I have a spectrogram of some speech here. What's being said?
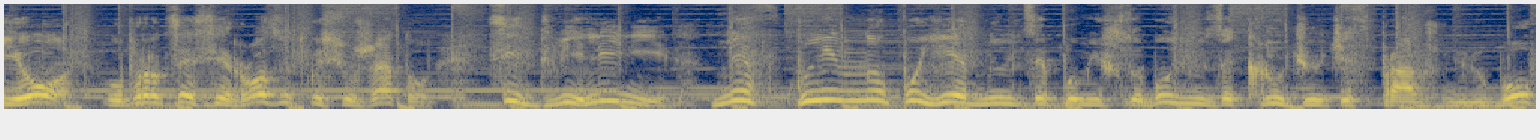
І от у процесі розвитку сюжету ці дві лінії невпинно поєднуються поміж собою, закручуючи справжню любов,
